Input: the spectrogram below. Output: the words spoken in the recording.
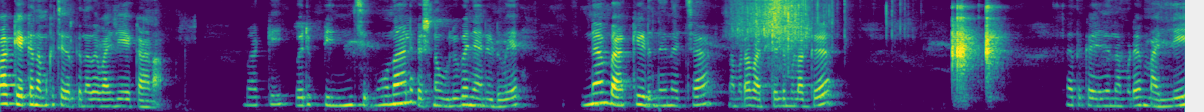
ബാക്കിയൊക്കെ നമുക്ക് ചേർക്കുന്നത് വഴിയെ കാണാം. ബാക്കി ഒരു പിഞ്ച് മൂന്നാൽ കഷ്ണം ഉലുവ ഞാൻ ഇടുവേ. പിന്നെ ബാക്കി ഇടുന്നതെന്ന് വെച്ചാൽ നമ്മുടെ വറ്റൽ മുളക്. അത് കഴിഞ്ഞ് നമ്മുടെ മല്ലി.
